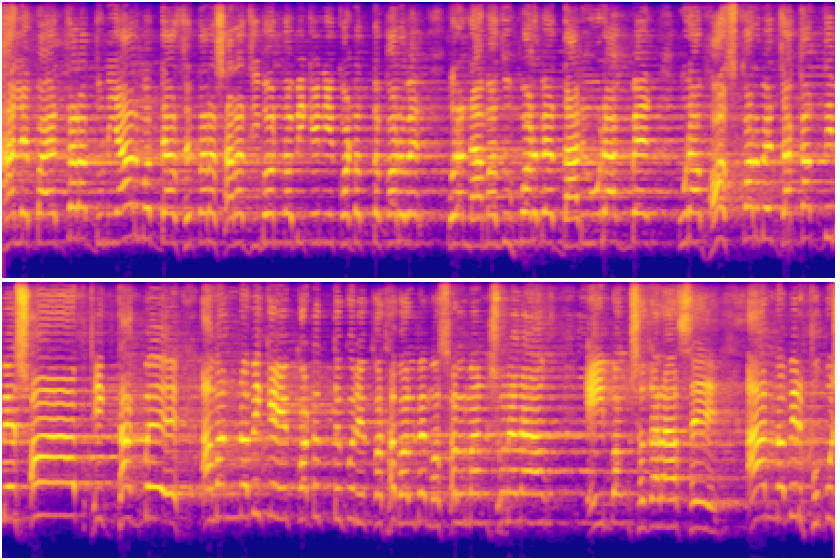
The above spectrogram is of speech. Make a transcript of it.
আহলে বায়ের যারা দুনিয়ার মধ্যে আছে, তারা সারা জীবন নবীকে নিয়ে কটত্ব করবে। ওরা নামাজও পড়বে, দাড়িও রাখবে, ওরা ভস করবে, জাকাত দিবে, সব ঠিক থাকবে। আমার নবীকে কটত্ব করে কথা বলবে, মুসলমান শুনে না এই বংশ যারা আছে, আর নবীর ফুপুর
